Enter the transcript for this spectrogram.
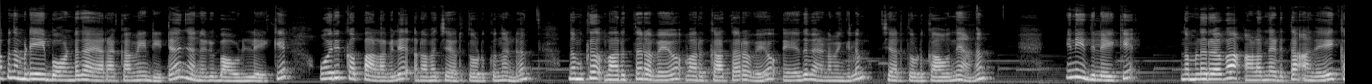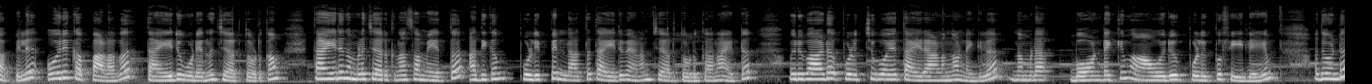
അപ്പോൾ നമ്മുടെ ഈ ബോണ്ട തയ്യാറാക്കാൻ വേണ്ടിയിട്ട് ഞാനൊരു ബൗളിലേക്ക് ഒരു കപ്പ് അളവിൽ റവ ചേർത്ത് കൊടുക്കുന്നുണ്ട്. നമുക്ക് വറുത്ത റവയോ വറുക്കാത്ത റവയോ ഏത് വേണമെങ്കിലും ചേർത്ത് കൊടുക്കാവുന്നതാണ്. ഇനി ഇതിലേക്ക് നമ്മൾ റവ അളന്നെടുത്ത അതേ കപ്പിൽ ഒരു കപ്പ് അളവ് തൈര് കൂടെ ഒന്ന് ചേർത്ത് കൊടുക്കാം. തൈര് നമ്മൾ ചേർക്കുന്ന സമയത്ത് അധികം പുളിപ്പില്ലാത്ത തൈര് വേണം ചേർത്ത് കൊടുക്കാനായിട്ട്. ഒരുപാട് പുളിച്ചു പോയ തൈരാണെന്നുണ്ടെങ്കിൽ നമ്മുടെ ബോണ്ടയ്ക്കും ആ ഒരു പുളിപ്പ് ഫീൽ ചെയ്യും. അതുകൊണ്ട്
